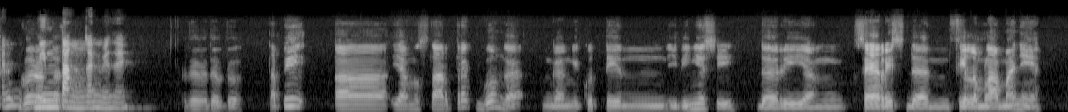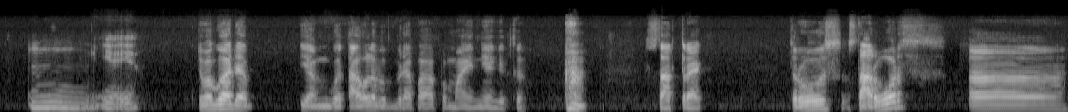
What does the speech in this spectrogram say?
kan Gua nonton. bintang kan biasanya. betul betul betul. Tapi eh, yang Star Trek gue nggak nggak ngikutin ininya sih dari yang series dan film lamanya ya. Hmm, iya iya. Cuma gue ada yang gue tahu lah beberapa pemainnya gitu. Star Trek. Terus Star Wars eh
